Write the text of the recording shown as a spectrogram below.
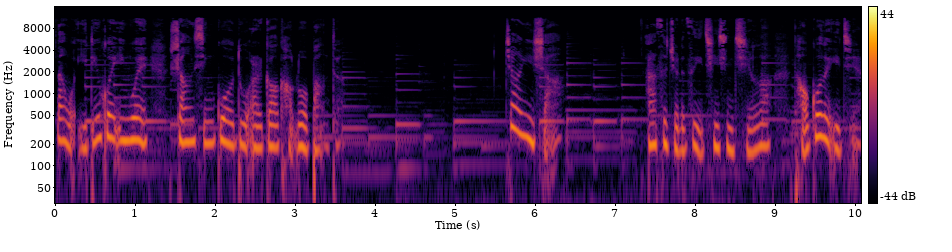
那我一定会因为伤心过度而高考落榜的。这样一想，阿四觉得自己庆幸极了，逃过了一劫。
